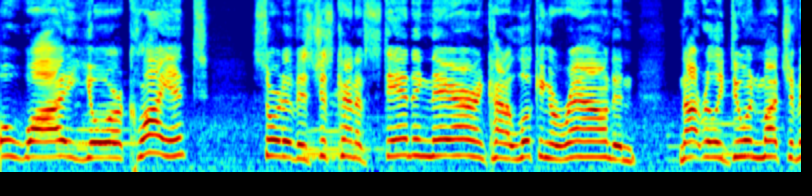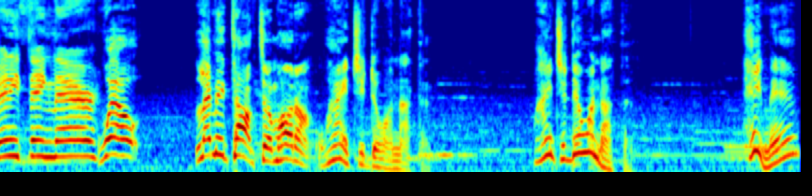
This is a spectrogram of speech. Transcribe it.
why your client sort of is just kind of standing there and kind of looking around and not really doing much of anything there? Well, let me talk to him. Hold on. Why ain't you doing nothing? Why ain't you doing nothing? Hey, man.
